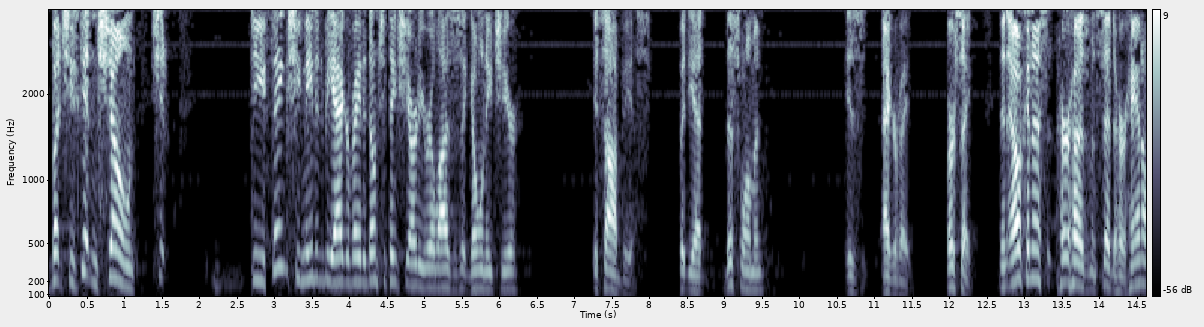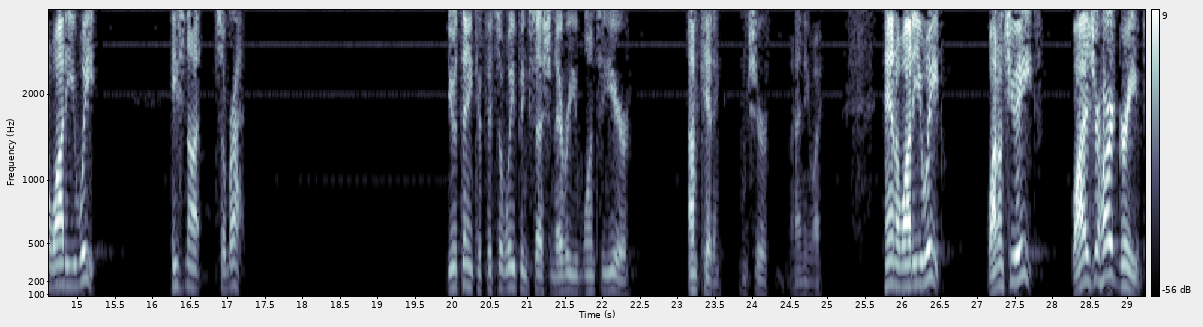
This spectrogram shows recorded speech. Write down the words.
but she's getting shown. She, do you think she needed to be aggravated? Don't you think she already realizes it going each year? It's obvious. But yet, this woman is aggravated. Verse 8. Then Elkanah, her husband, said to her, Hannah, why do you weep? He's not so bright. You would think if it's a weeping session every once a year, I'm kidding. I'm sure. Anyway. Hannah, why do you weep? Why don't you eat? Why is your heart grieved?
